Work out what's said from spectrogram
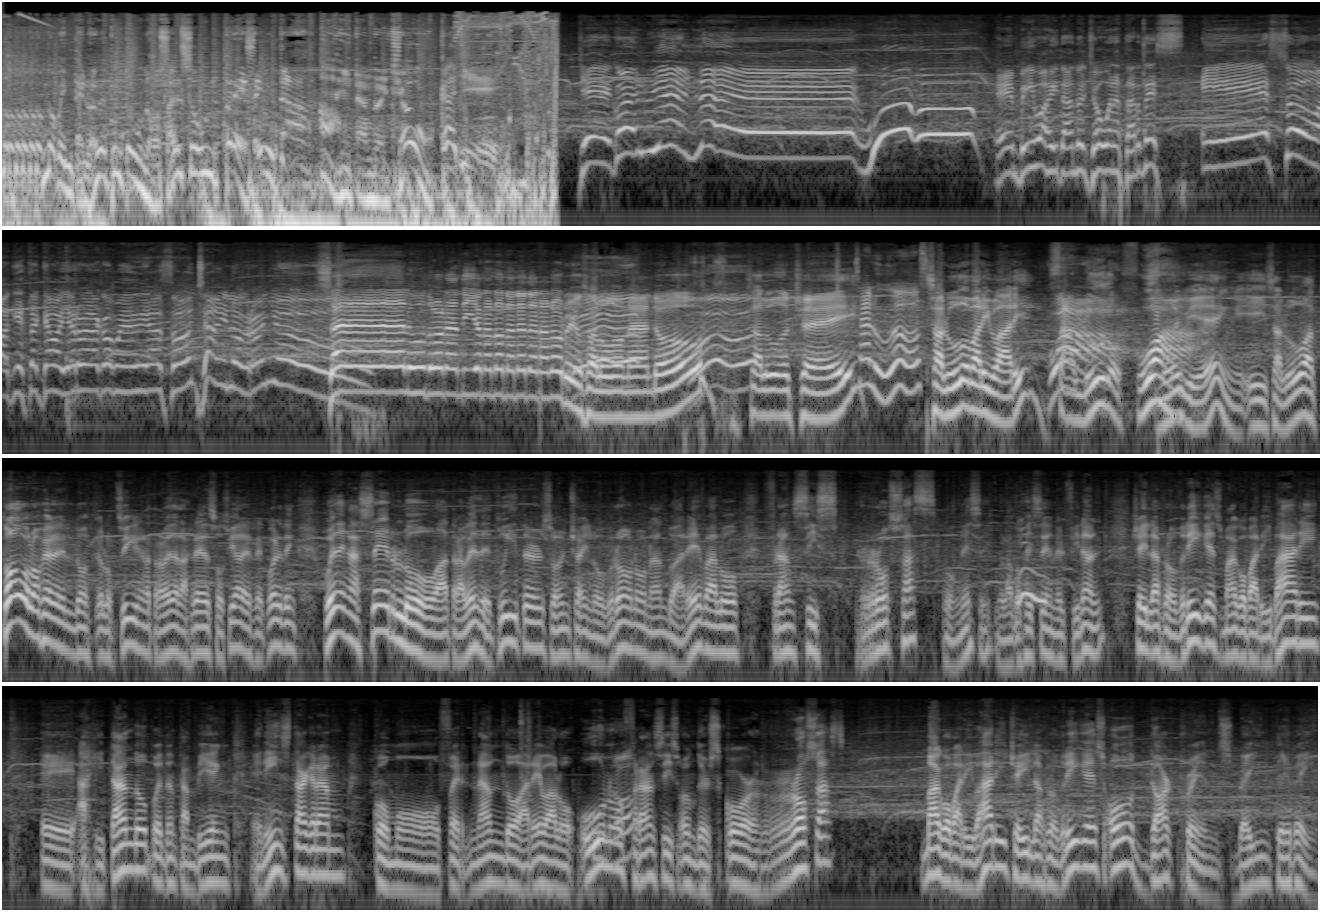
99.1 Sal Soul presenta Agitando el Show Calle. Llegó el viernes. En vivo agitando el show. Buenas tardes. Eso. Aquí está el caballero de la comedia, Sunshine Logroño. Saludos, Nandillo, Nando, Nando, Nando, Río. Saludos, Nando. Saludos, Che. Saludos. Saludos, Baribari. Wow. Saludos, fuá. Muy bien. Y saludo a todos los que, los que los siguen a través de las redes sociales. Recuerden, pueden hacerlo a través de Twitter, Sunshine Logrono, Nando Arevalo, Francis Rosas, con S, con las dos S en el final, Sheila Rodríguez, Mago Baribari, eh, agitando. Pueden también en Instagram como Fernando Arevalo 1, Uno. Francis underscore Rosas. Mago Baribari, Sheila Rodríguez o Dark Prince 2020.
